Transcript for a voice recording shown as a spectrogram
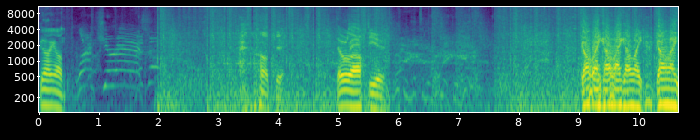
going on? Watch your ass! Oh dear. They're all after you. Go away, go away, go away, go away,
